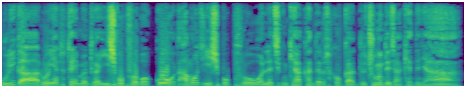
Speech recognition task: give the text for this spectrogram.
우리가 로이 엔터테인먼트가 25% 먹고 나머지 25% 원래 지금 계약한 대로 작곡가들 주면 되지 않겠느냐.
